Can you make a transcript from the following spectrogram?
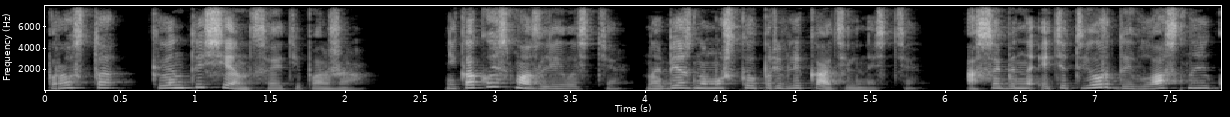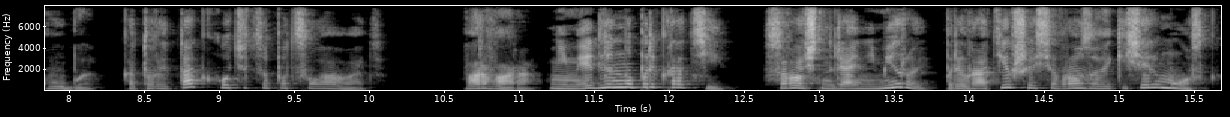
Просто квинтэссенция типажа. Никакой смазливости, но бездна мужской привлекательности. Особенно эти твердые властные губы, которые так хочется поцеловать. Варвара, немедленно прекрати. Срочно реанимируй превратившийся в розовый кисель мозг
